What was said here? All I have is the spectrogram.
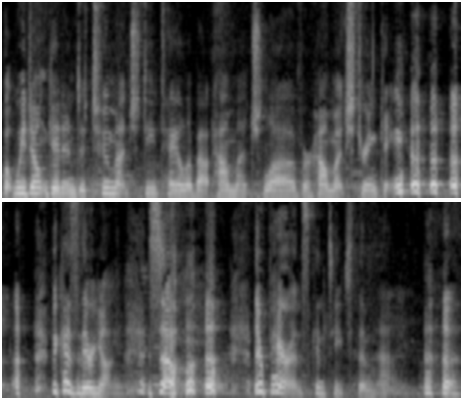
but we don't get into too much detail about how much love or how much drinking because they're young. So their parents can teach them that.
